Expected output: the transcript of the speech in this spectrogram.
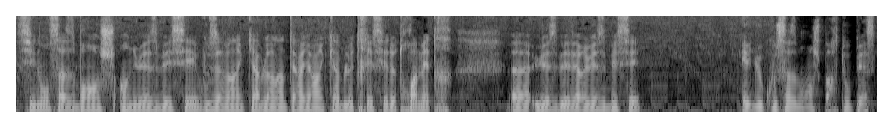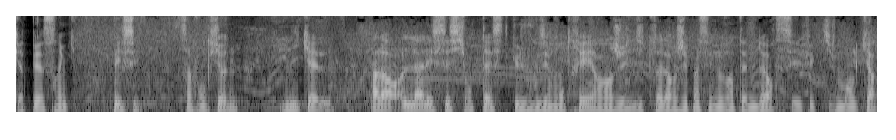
Sinon ça se branche en USB-C, vous avez un câble à l'intérieur, un câble tressé de 3 mètres USB euh, vers USB-C. Et du coup ça se branche partout, PS4, PS5, PC. Ça fonctionne nickel. Alors là, les sessions test que je vous ai montré, hein, j'ai dit tout à l'heure, j'ai passé une vingtaine d'heures, c'est effectivement le cas.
